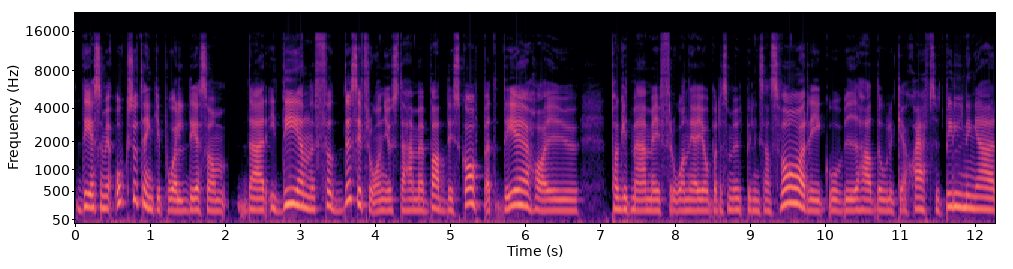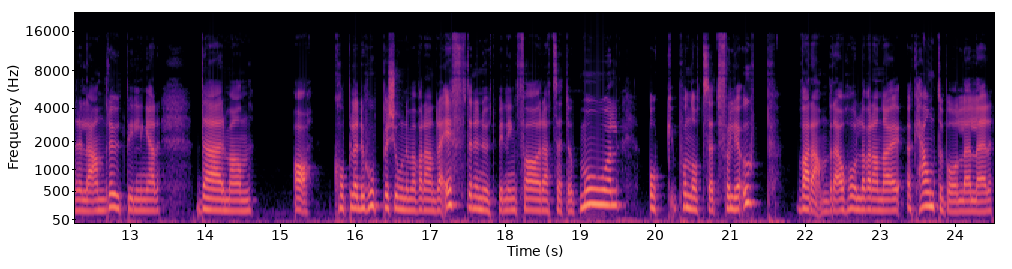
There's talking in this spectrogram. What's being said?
det som jag också tänker på, eller det som där idén föddes ifrån, just det här med buddyskapet, det har jag ju tagit med mig från när jag jobbade som utbildningsansvarig och vi hade olika chefsutbildningar eller andra utbildningar där man ja, kopplade ihop personer med varandra efter en utbildning för att sätta upp mål och på något sätt följa upp varandra och hålla varandra accountable eller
